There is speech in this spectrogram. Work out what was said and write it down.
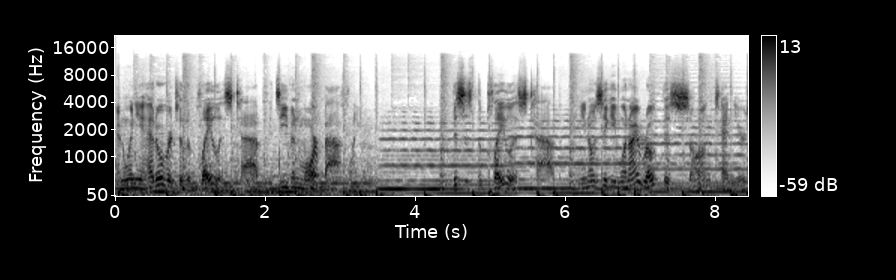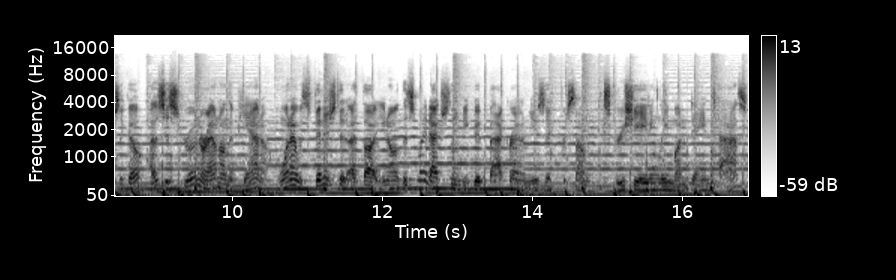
and when you head over to the playlist tab, it's even more baffling. This is the playlist tab. You know, Ziggy, when I wrote this song 10 years ago, I was just screwing around on the piano. When I was finished it, I thought, you know, this might actually be good background music for some excruciatingly mundane task,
